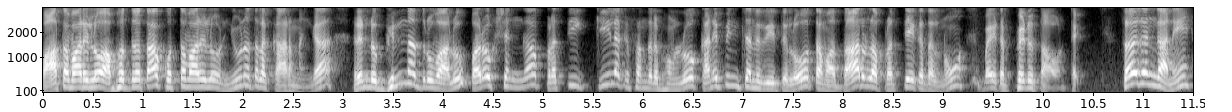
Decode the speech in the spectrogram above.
పాతవారిలో అభద్రత కొత్తవారిలో న్యూనతల కారణంగా రెండు భిన్న ధృవాలు పరోక్షంగా ప్రతి కీలక సందర్భంలో కనిపించని రీతిలో తమ దారుల ప్రత్యేకతలను బయట పెడుతూ ఉంటాయి. సహజంగానే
